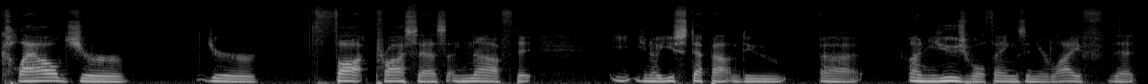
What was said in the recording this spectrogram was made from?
clouds your your thought process enough that you, know you step out and do uh, unusual things in your life that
